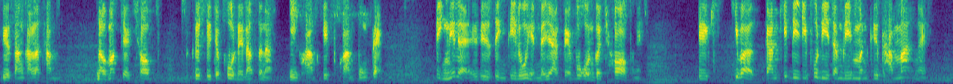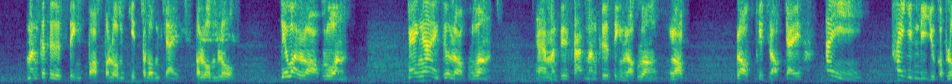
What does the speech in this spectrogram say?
คือสังขารธรรม เรามักจะชอบก็คือจะพูดในลักษณะคือความคิดความปรุงแต่งสิ่งนี้แหละคือสิ่งที่รู้เห็นได้ยากแต่ผู้คนก็ชอบไงคือคิดว่าการคิดดีพูดดีทำดีมันคือธรรมะไง มันก็คือสิ่งปลอบประโลมจิตประโลมใจประโลมโลก เรียกว่าหลอกลวง ง่าย ๆ คือหลอกลวง อ่ามันคือมันคือสิ่งหลอกลวงหลอก หลอกจิตหลอกใจให้ให้ยินดีอยู่กับโล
